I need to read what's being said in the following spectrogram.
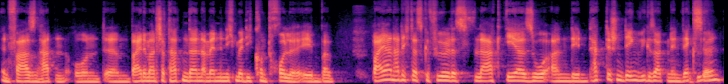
in Phasen hatten. Und ähm, beide Mannschaften hatten dann am Ende nicht mehr die Kontrolle. Eben bei Bayern hatte ich das Gefühl, das lag eher so an den taktischen Dingen, wie gesagt, an den Wechseln, mhm.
